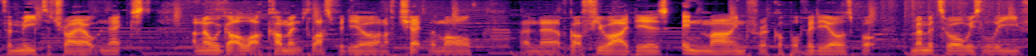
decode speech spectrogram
for me to try out next. I know we got a lot of comments last video and I've checked them all and uh, I've got a few ideas in mind for a couple videos but remember to always leave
